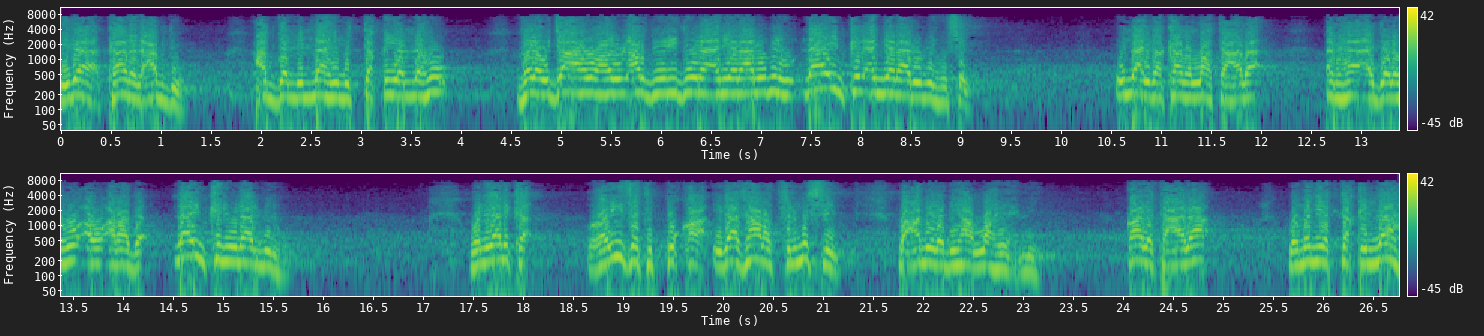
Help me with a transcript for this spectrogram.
إذا كان العبد عبدا لله متقيا له فلو جاءه أهل الأرض يريدون أن ينالوا منه لا يمكن أن ينالوا منه شيء. إلا إذا كان الله تعالى أنهى أجله أو أراد لا يمكن ينال منه. ولذلك غريزة التقى إذا ثارت في المسلم وعمل بها الله يحميه. قال تعالى ومن يتق الله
